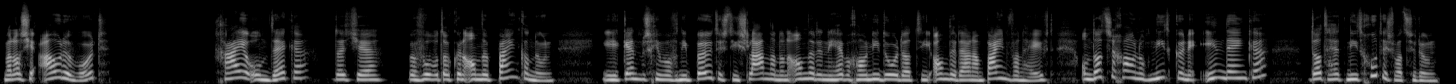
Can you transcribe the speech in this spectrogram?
Maar als je ouder wordt, ga je ontdekken dat je bijvoorbeeld ook een ander pijn kan doen. Je kent misschien wel van die peuters die slaan dan een ander en die hebben gewoon niet door dat die ander daar dan pijn van heeft, omdat ze gewoon nog niet kunnen indenken dat het niet goed is wat ze doen.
